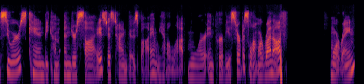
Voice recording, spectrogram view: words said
sewers can become undersized as time goes by and we have a lot more impervious surface, a lot more runoff, more rain.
